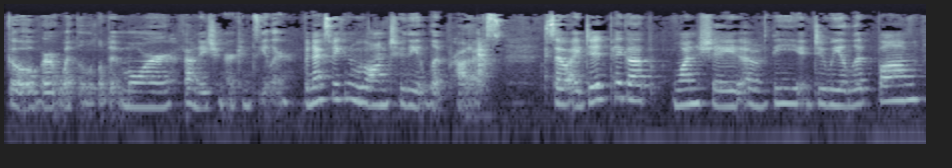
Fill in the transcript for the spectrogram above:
go over with a little bit more foundation or concealer. But next we can move on to the lip products. So I did pick up one shade of the Dewy Lip Balm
